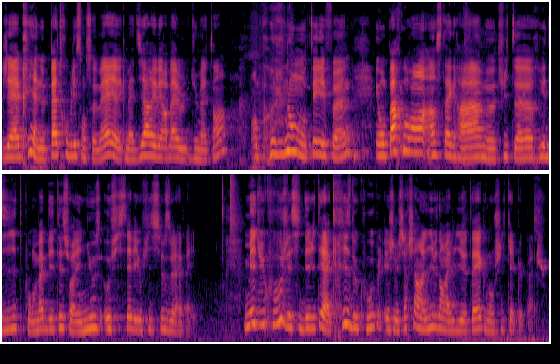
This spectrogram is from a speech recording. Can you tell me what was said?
J'ai appris à ne pas troubler son sommeil avec ma diarrhée verbale du matin, en prenant mon téléphone et en parcourant Instagram, Twitter, Reddit pour m'updater sur les news officielles et officieuses de la veille. Mais du coup, j'essaie d'éviter la crise de couple et je vais chercher un livre dans ma bibliothèque dont je lis quelques pages.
